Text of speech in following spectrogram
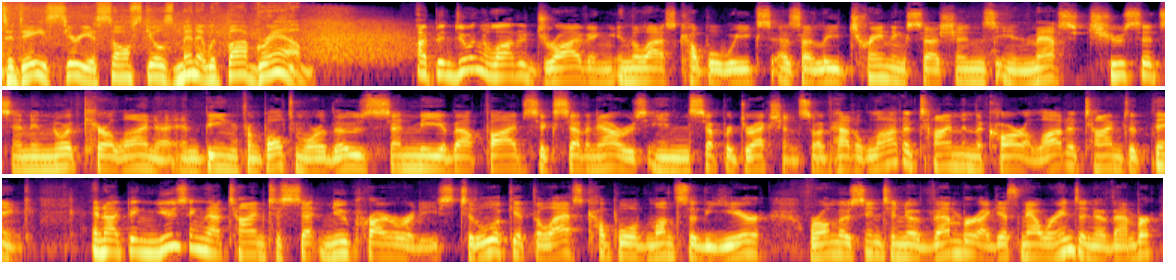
Today's Serious Soft Skills Minute with Bob Graham. I've been doing a lot of driving in the last couple weeks as I lead training sessions in Massachusetts and in North Carolina. And being from Baltimore, those send me about five, six, seven hours in separate directions. So I've had a lot of time in the car, a lot of time to think. And I've been using that time to set new priorities, to look at the last couple of months of the year. We're almost into November. I guess now we're into November.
